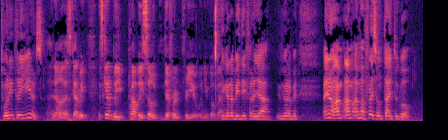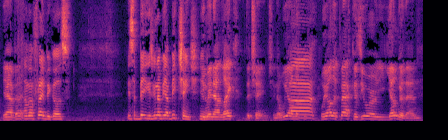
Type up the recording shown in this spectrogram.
twenty three years. I know that's gotta be. It's gotta be probably so different for you when you go back. It's gonna be different, yeah. It's gonna be. I know. I'm I'm I'm afraid sometimes to go. Yeah, I bet. I'm afraid because it's a big. It's gonna be a big change. You, you know? may not like the change. You know, we all Uh, look, we all look back because you were younger then.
